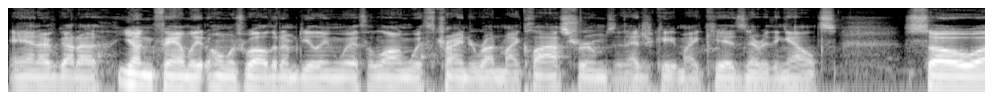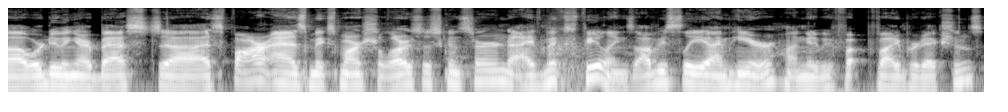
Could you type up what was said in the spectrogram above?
And I've got a young family at home as well that I'm dealing with, along with trying to run my classrooms and educate my kids and everything else. So uh, we're doing our best. Uh, as far as mixed martial arts is concerned, I have mixed feelings. Obviously, I'm here. I'm going to be providing predictions.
